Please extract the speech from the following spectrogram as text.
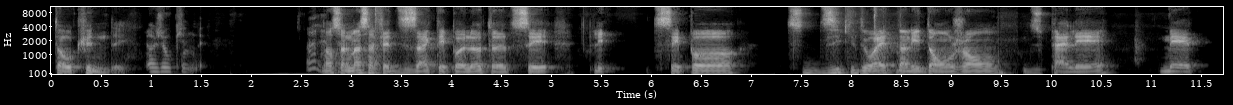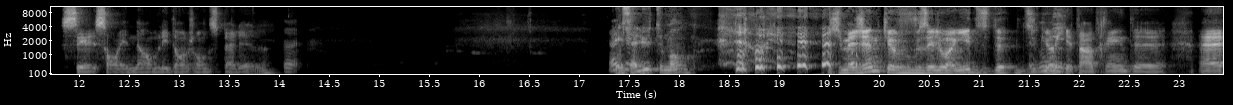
T'as aucune idée. Ah, J'ai aucune idée. Ah. Non seulement ça fait 10 ans que t'es pas là, tu sais, les, tu sais pas. Tu te dis qu'il doit être dans les donjons du palais, mais c'est ils sont énormes les donjons du palais. là. Hey, salut tout le monde. J'imagine que vous vous éloignez du, du gars Oui. qui est en train de. Euh,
